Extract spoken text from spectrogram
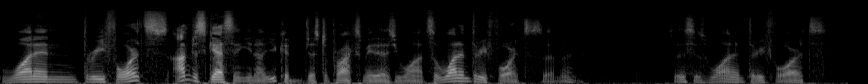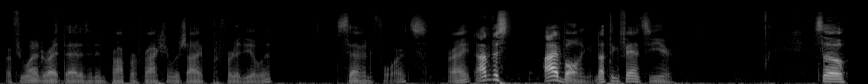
one and three fourths. I'm just guessing. You know, you could just approximate it as you want. So one and three fourths. So, so this is one and three fourths. Or if you wanted to write that as an improper fraction, which I prefer to deal with, seven fourths. Right? I'm just eyeballing it. Nothing fancy here. So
